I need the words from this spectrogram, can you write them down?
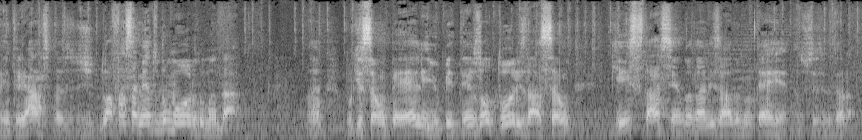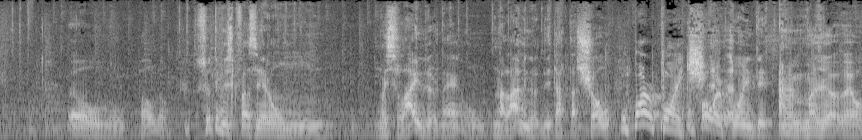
entre aspas, de, do afastamento do Moro do mandato. Né? Porque são o PL e o PT os autores da ação que está sendo analisado no TRE, na Justiça Eleitoral. O Paulo, se eu tivesse que fazer um um slider, né? uma lâmina de data show. Um PowerPoint. Um PowerPoint, mas o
